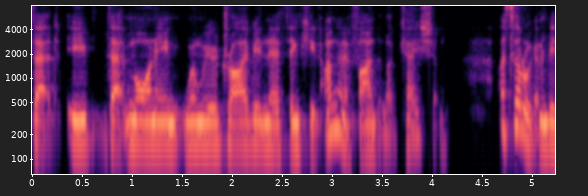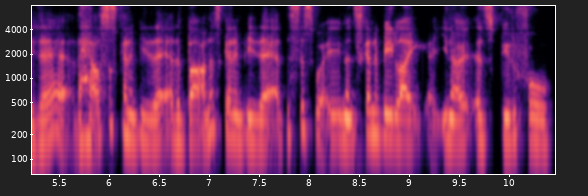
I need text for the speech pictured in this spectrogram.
that eve- that morning when we were driving there, thinking, I'm going to find the location. I said, we're going to be there. The house is going to be there. The barn is going to be there. This is what, you know, it's going to be like, you know, it's beautiful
